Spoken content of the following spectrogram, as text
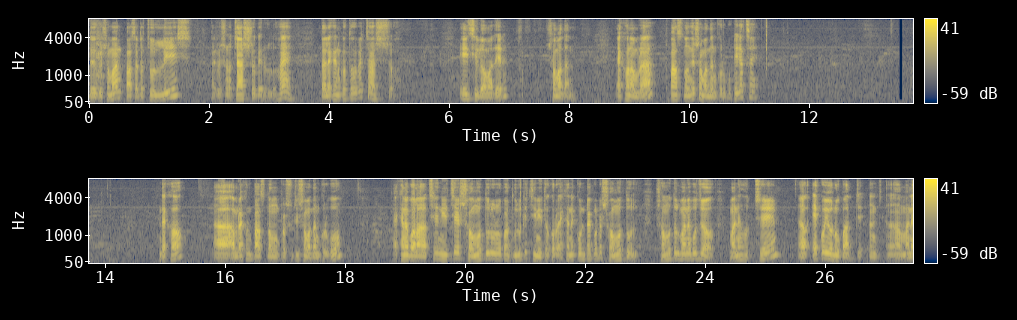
দৈর্ঘ্য সমান পাঁচ আটা চল্লিশ একটা শোনো চারশো বের হলো হ্যাঁ? তাহলে এখানে কত হবে? চারশো। এই ছিল আমাদের সমাধান। এখন আমরা পাঁচ নঙের সমাধান করব, ঠিক আছে? দেখো আমরা এখন পাঁচ নং প্রশ্নটি সমাধান করব। এখানে বলা আছে, নিচের সমতুল অনুপাতগুলোকে চিহ্নিত করো। এখানে কোনটা কোনটা? সমতুল। সমতুল মানে বুঝো? মানে হচ্ছে একই অনুপাত মানে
